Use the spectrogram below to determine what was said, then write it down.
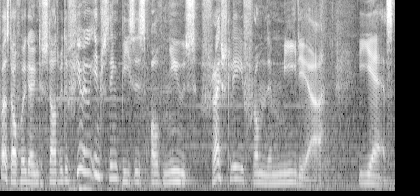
First off we're going to start with a few interesting pieces of news, freshly from the media. Yes.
